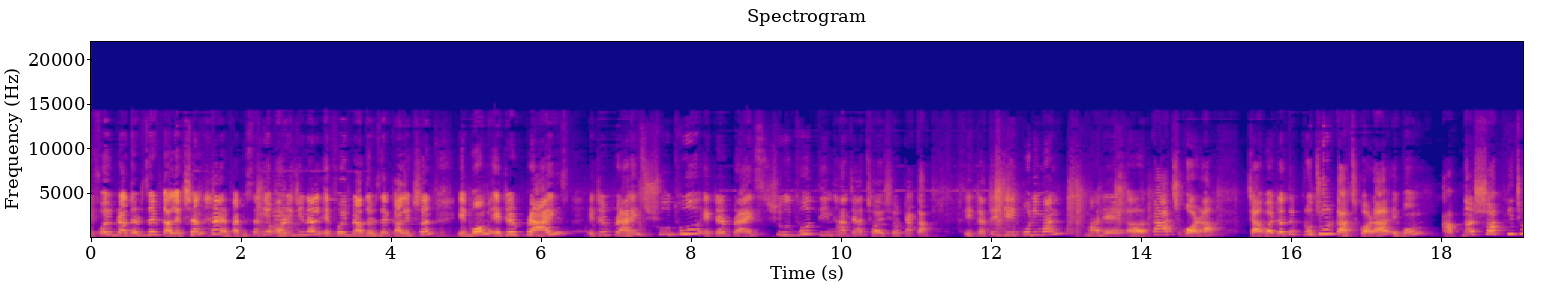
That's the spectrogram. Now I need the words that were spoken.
এফওই ব্রাদার্সের কালেকশন হ্যাঁ পাকিস্তানি অরিজিনাল এফওই ব্রাদার্সের কালেকশন এবং এটার প্রাইস এটার প্রাইস শুধু, এটার প্রাইস শুধু তিন হাজার ছয়শো টাকা। এটাতে যে পরিমাণ মানে কাজ করা, জামাটাতে প্রচুর কাজ করা এবং আপনার সব কিছু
